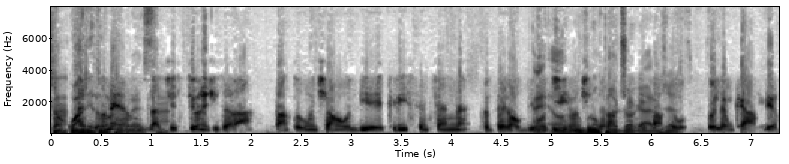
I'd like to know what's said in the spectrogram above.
No, quali è secondo me la gestione ci sarà, tanto cominciamo col dire che Christensen per ovvi Eh, motivi no, non, ci non sarà, può giocare, certo. quello è un cambio,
